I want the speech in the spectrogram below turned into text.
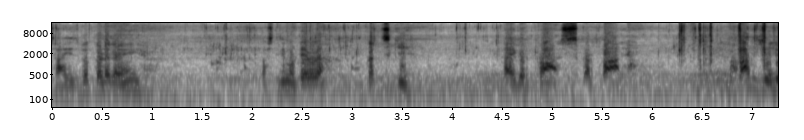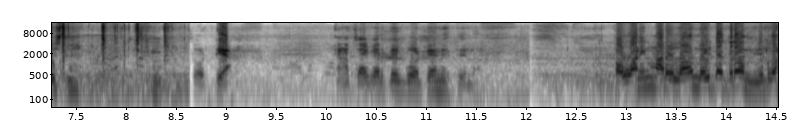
साईज बघ कडक आहे. कसली मोठी आहे बघा. कचकी. टायगर प्रॉन्स करपाल. बाबा जेलीस नाही. तोट्या. याचा करते गोट्या नेते ना. पवानी मारायला लई टकरा आणली बघा.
